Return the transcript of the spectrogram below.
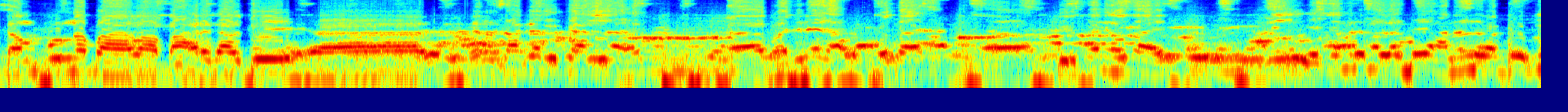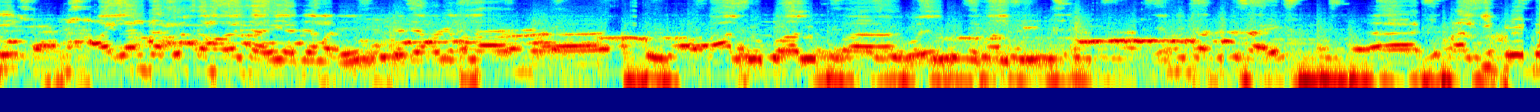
संपूर्ण बा- बाहेरगावचे जनसागर इथे आलेला आहे. भजने होत आहे कीर्तने होत आहेत. आणि याच्यामध्ये मला ते आनंद वाटतो की महिलांचा खूप समावेश आहे याच्यामध्ये. त्याच्यामध्ये मला बालगोपाल अं, वयोवृद्ध पालखी हे सुद्धा तिथेच आहे. ही पालखी थेट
